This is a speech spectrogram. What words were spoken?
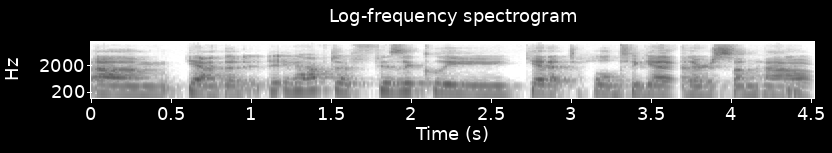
um, yeah that you have to physically get it to hold together somehow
